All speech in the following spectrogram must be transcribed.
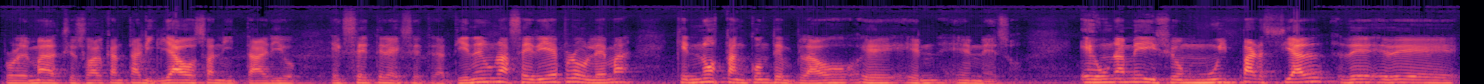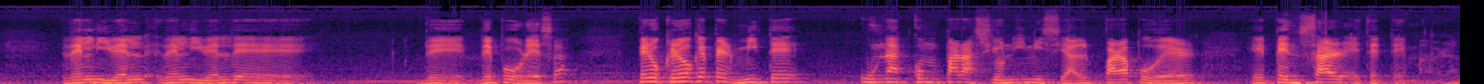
problemas de acceso a alcantarillado sanitario, etcétera, etcétera. Tienen una serie de problemas que no están contemplados eh, en, eso. Es una medición muy parcial de- de- del nivel, del nivel de, de pobreza, pero creo que permite una comparación inicial para poder eh, pensar este tema. ¿verdad?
